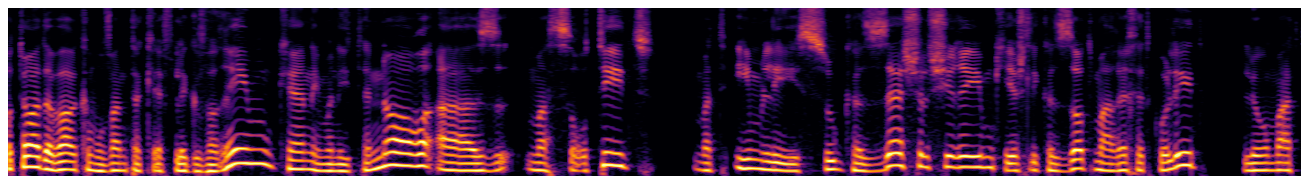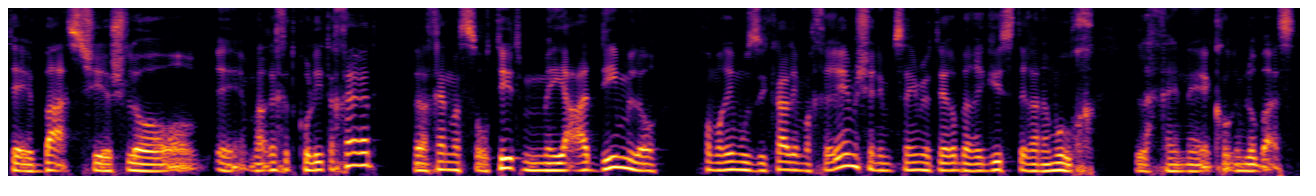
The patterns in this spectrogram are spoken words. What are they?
אותו הדבר כמובן תקף לגברים, כן? אם אני טנור, אז מסורתית, מתאים לי סוג כזה של שירים, כי יש לי כזאת מערכת קולית, לעומת uh, בס, שיש לו uh, מערכת קולית אחרת, ולכן מסורתית מייעדים לו חומרים מוזיקליים אחרים שנמצאים יותר ברגיסטר הנמוך, לכן uh, קוראים לו בס.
